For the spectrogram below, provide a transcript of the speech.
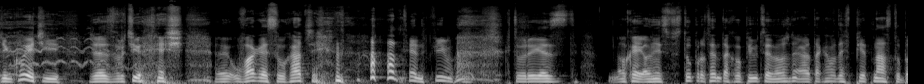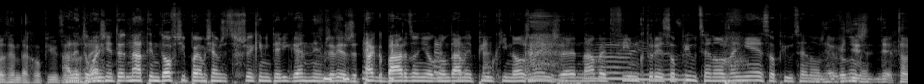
dziękuję Ci, że zwróciłeś y, uwagę słuchaczy na ten film, który jest, okej, on jest w 100% o piłce nożnej, ale tak naprawdę w 15% o piłce Ale nożnej. to właśnie te, na tym dowcip powiem, że jesteś człowiekiem inteligentnym, że wiesz, że tak bardzo nie oglądamy piłki nożnej, że nawet film, który jest o piłce nożnej, nie jest o piłce nożnej. Nie, widzisz, nie, to,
